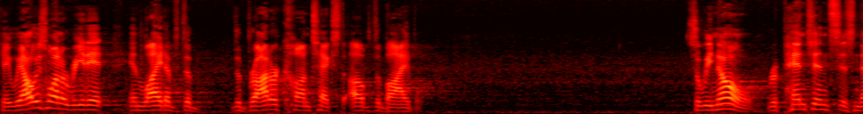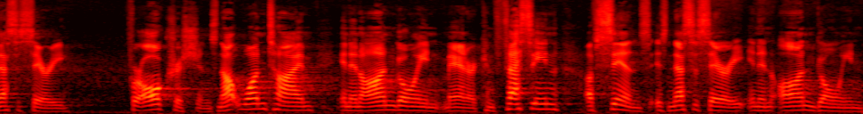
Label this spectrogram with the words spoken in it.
Okay, we always want to read it in light of the, the broader context of the Bible. So we know repentance is necessary for all Christians, not one time in an ongoing manner. Confessing of sins is necessary in an ongoing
